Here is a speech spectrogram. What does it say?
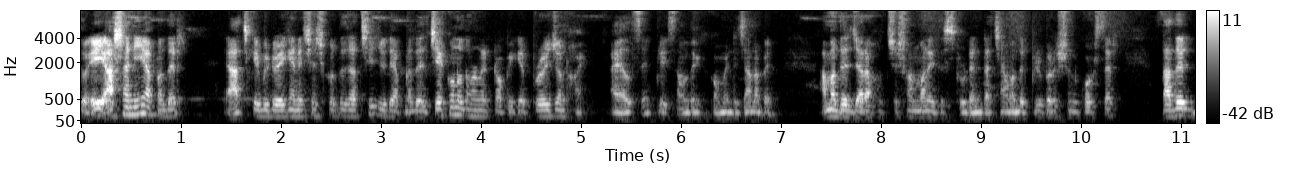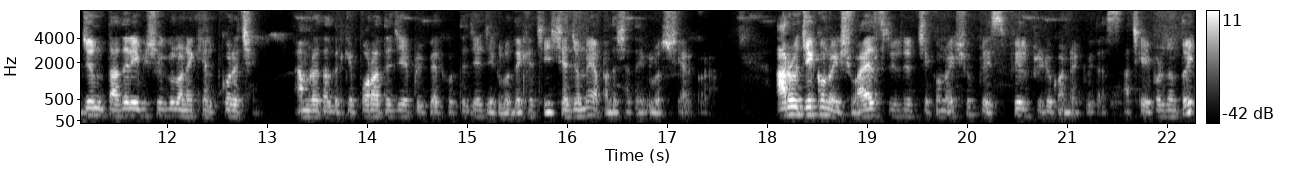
তো এই আশা নিয়ে আপনাদের আজকের ভিডিও এখানে শেষ করতে যাচ্ছি। যদি আপনাদের যে কোনো ধরনের টপিকের প্রয়োজন হয় আইএলসে প্লিজ আমাদেরকে কমেন্টে জানাবেন। আমাদের যারা হচ্ছে সম্মানিত স্টুডেন্ট আছে, আমাদের প্রিপারেশন কোর্সের তাদের জন্য তাদের এই বিষয়গুলো অনেক হেল্প করেছে। আমরা তাদেরকে পড়াতে যেয়ে প্রিপেয়ার করতে যেয়ে যেগুলো দেখেছি, সেজন্যই আপনাদের সাথে এগুলো শেয়ার করা। আরও যে কোনো ইস্যু আইএলস রিলেটেড যে কোনো issue please feel free to contact with us আজকে এই পর্যন্তই।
